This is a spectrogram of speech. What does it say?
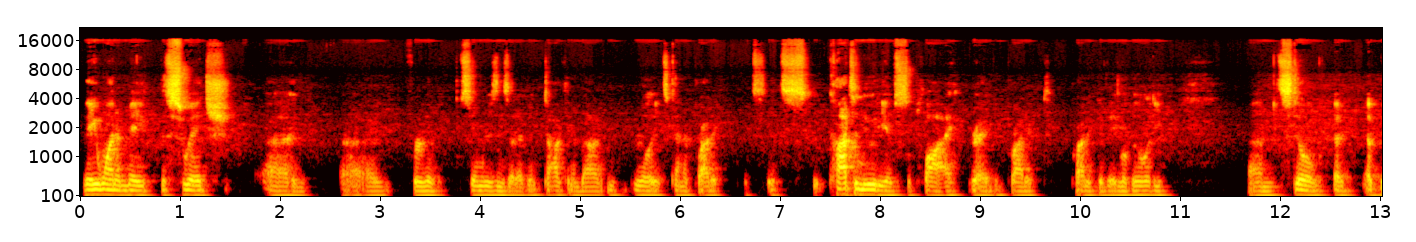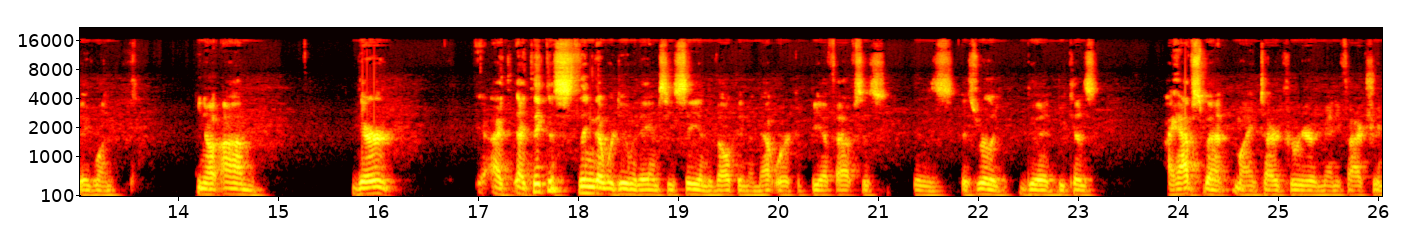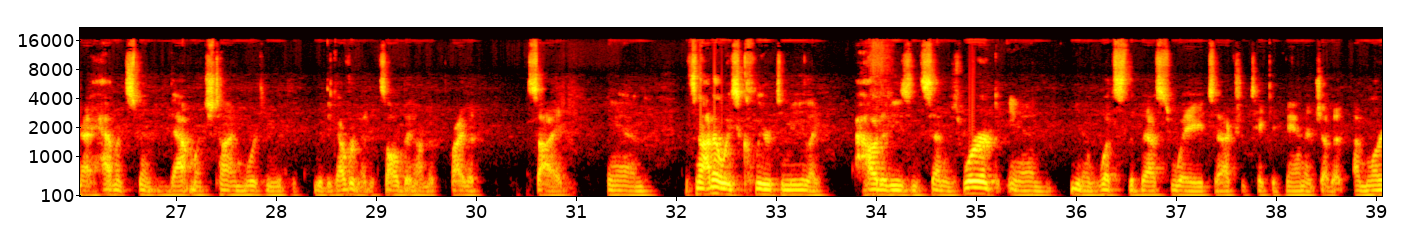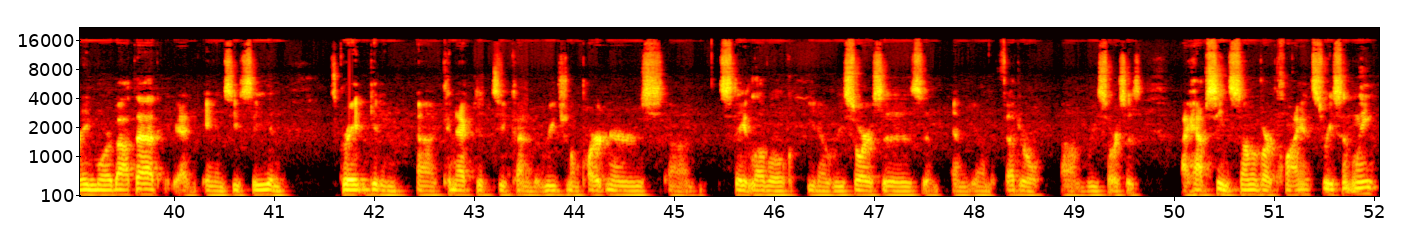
they want to make the switch uh, uh, for the same reasons that I've been talking about. Really, it's kind of product. It's, it's continuity of supply, right, and product product availability. Um, still a, a, big one. You know, um, there I, I, think this thing that we're doing with AMCC and developing the network of BFFs is is is really good because I have spent my entire career in manufacturing. I haven't spent that much time working with the, with the government. It's all been on the private side, and it's not always clear to me like how do these incentives work and you know what's the best way to actually take advantage of it. I'm learning more about that at AMCC and it's great getting uh, connected to kind of the regional partners, um, state level, you know, resources, and, and you know, the federal um, resources. I have seen some of our clients recently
